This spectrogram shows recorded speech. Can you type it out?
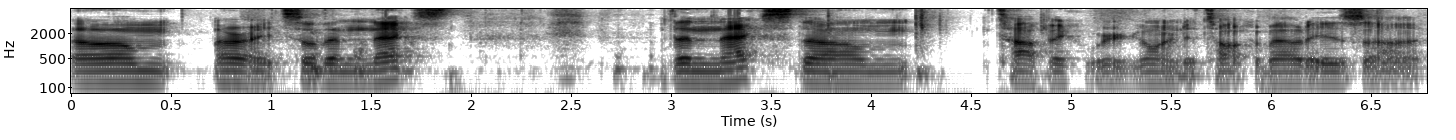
Um, all right, so the next the next um, topic we're going to talk about is uh,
